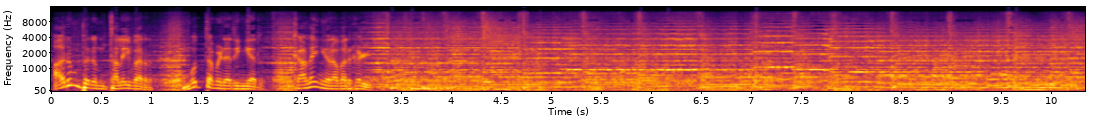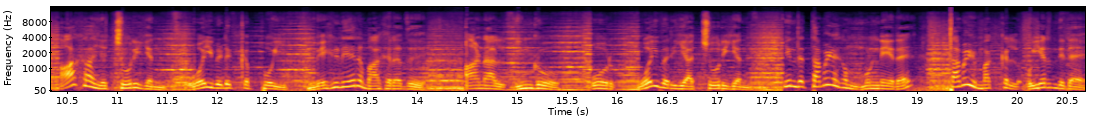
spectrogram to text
அரும்பெரும் தலைவர் முத்தமிழறிஞர் கலைஞர் அவர்கள். ஆகாயச்சூரியன் ஓய்வெடுக்கப் போய் வெகு நேரமாகிறது. ஆனால் இங்கோ ஓர் ஓய்வறியா சூரியன். இந்த தமிழகம் முன்னேற தமிழ் மக்கள் உயர்ந்திட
